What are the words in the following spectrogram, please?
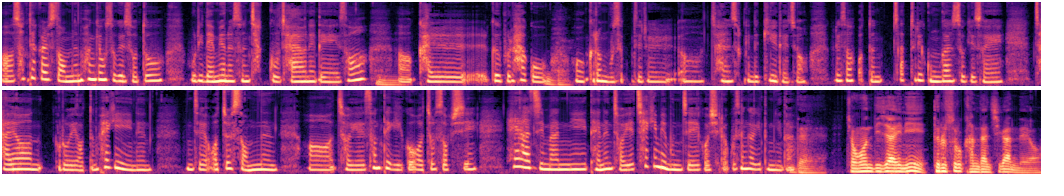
어, 선택할 수 없는 환경 속에서도 우리 내면에서는 자꾸 자연에 대해서 음. 어, 갈급을 하고 네. 어, 그런 모습들을 어, 자연스럽게 느끼게 되죠. 그래서 어떤 짜투리 공간 속에서의 자연으로의 어떤 회귀는 이제 어쩔 수 없는 어, 저희의 선택이고 어쩔 수 없이 해야지만이 되는 저희의 책임의 문제의 것이라고 생각이 듭니다. 네. 정원 디자인이 들을수록 간단치가 않네요.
